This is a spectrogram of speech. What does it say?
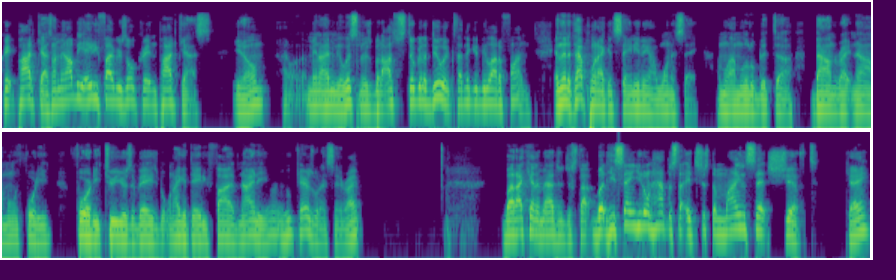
create podcasts. I mean, I'll be 85 years old creating podcasts. You know, I, I may not have any listeners, but I'm still going to do it because I think it'd be a lot of fun. And then at that point, I can say anything I want to say. I'm, I'm a little bit uh, bound right now. I'm only 40, 42 years of age, but when I get to 85, 90, who cares what I say, right? But I can't imagine just stop. But he's saying you don't have to stop. It's just a mindset shift. Okay.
